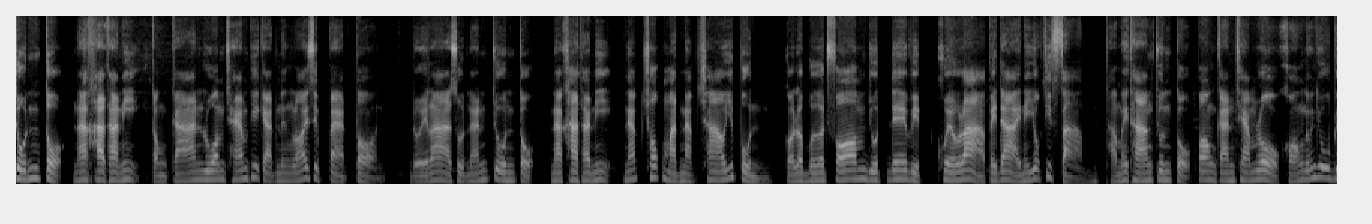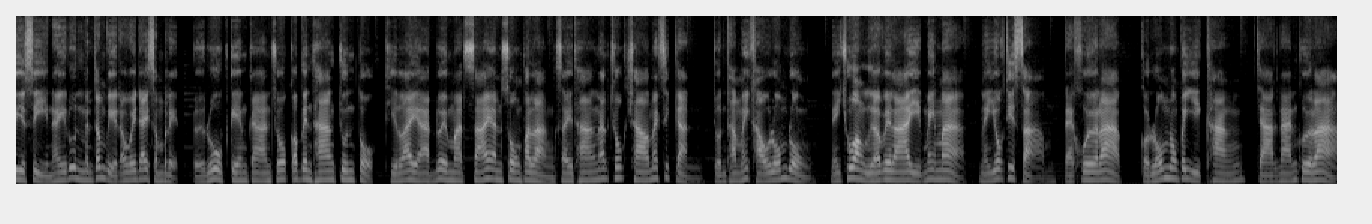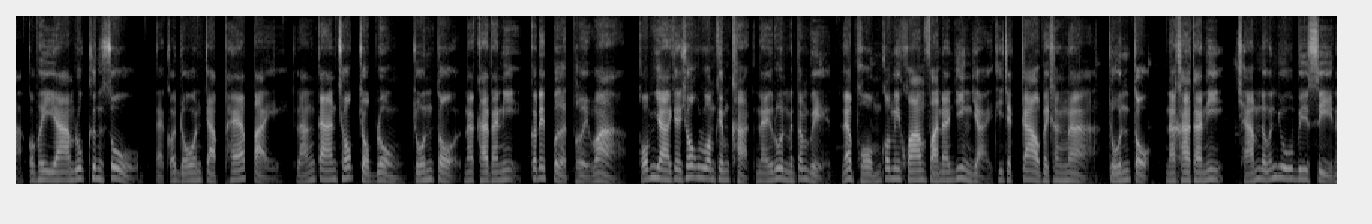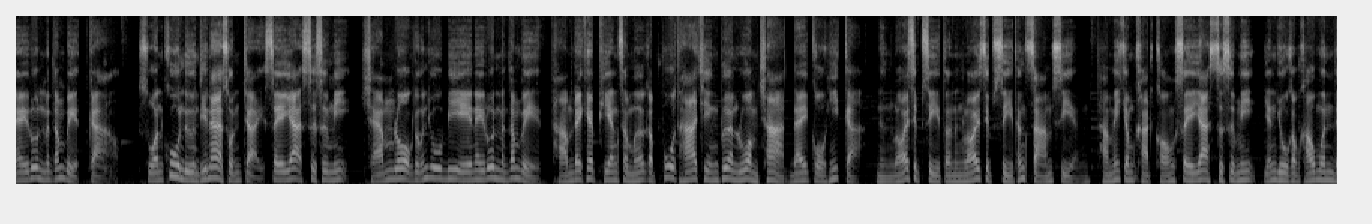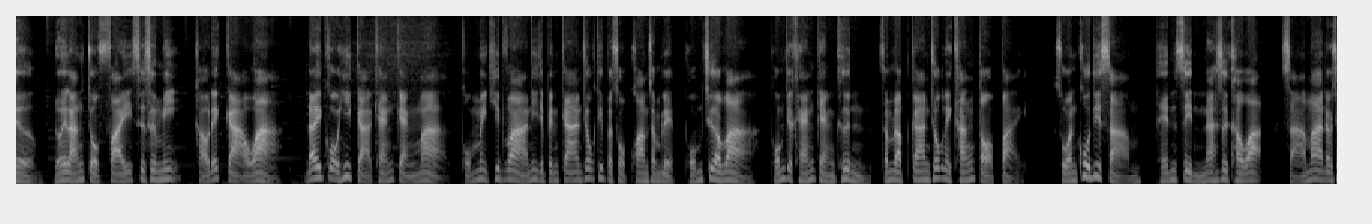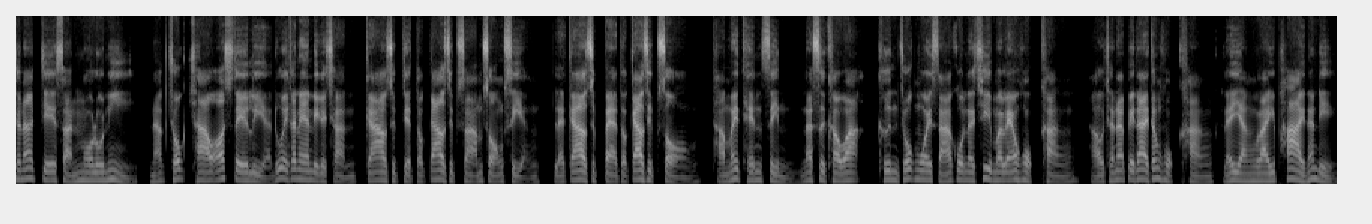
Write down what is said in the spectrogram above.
จุนโตะนาคาทานิต้องการรวมแชมป์พิกัด 118 ปอนด์ โดยล่าสุดนั้นจุนโตะนาคาทานินักชกหมัดหนักชาวญี่ปุ่น ก็ระเบิดฟอร์มหยุดเดวิดคเวล่าไปได้ในยกที่ 3 ทำให้ทางจุนโตะป้องกันแชมป์โลกของ WBC ในรุ่นแบนตัมเวทเอาไว้ได้สำเร็จ โดยรูปเกมการชกก็เป็นทางจุนโตะที่ไล่อัดด้วยหมัดซ้ายอันทรงพลังใส่ทางนักชกชาวเม็กซิกัน จนทำให้เขาล้มลง ในช่วงเหลือเวลาอีกไม่มากในยกที่ 3 แต่คุยร่าก็ล้มลงไปอีกครั้ง จากนั้นคุยราก็พยายามลุกขึ้นสู้ แต่ก็โดนจับแพ้ไป หลังการชกจบลงจนโตะนาคาทานิก็ได้เปิดเผยว่าผมอยากจะชกรวมเข็มขัดในรุ่นแบนตัมเวท และผมก็มีความฝันอันยิ่งใหญ่ที่จะก้าวไปข้างหน้า จุนโตะนาคาทานิแชมป์ WBC ในรุ่นแบนตัมเวทกล่าว ส่วนคู่อื่นที่น่าสนใจเซยะซึซึมิ แชมป์โลก WBA ในรุ่นแบนตัมเวททำได้แค่เพียงเสมอกับผู้ท้าชิงเพื่อนร่วมชาติไดโกฮิกะ 114 ต่อ 114 ทั้ง 3 เสียงทำให้จำขัดของเซยะซึซึมิยังอยู่กับเขาเหมือนเดิม โดยหลังจบไฟซึซึมิ เขาได้กล่าวว่า ไดโกฮิกะแข็งแกร่งมาก ผมไม่คิดว่านี่จะเป็นการชกที่ประสบความสำเร็จ ผมเชื่อว่า ผมจะแข็งแกร่งขึ้นสำหรับการชกในครั้งต่อไป ส่วนคู่ที่ 3 เทนซินนาซึคาวะ สามารถเอาชนะเจสันโมโลนีนักชกชาวออสเตรเลียด้วยคะแนนเอกฉันท์97 ต่อ 93 2 เสียง และ 98 ต่อ 92 ทำให้เทนซินนาซึคาวะ ขึ้นชกมวยสากลอาชีพมาแล้ว 6 ครั้ง เอาชนะไปได้ทั้ง 6 ครั้ง และยังไร้พ่ายนั่นเอง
